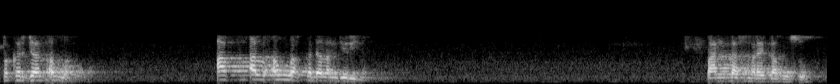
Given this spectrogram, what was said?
Pekerjaan Allah. Af'al Allah ke dalam dirinya. Pantas mereka khusus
